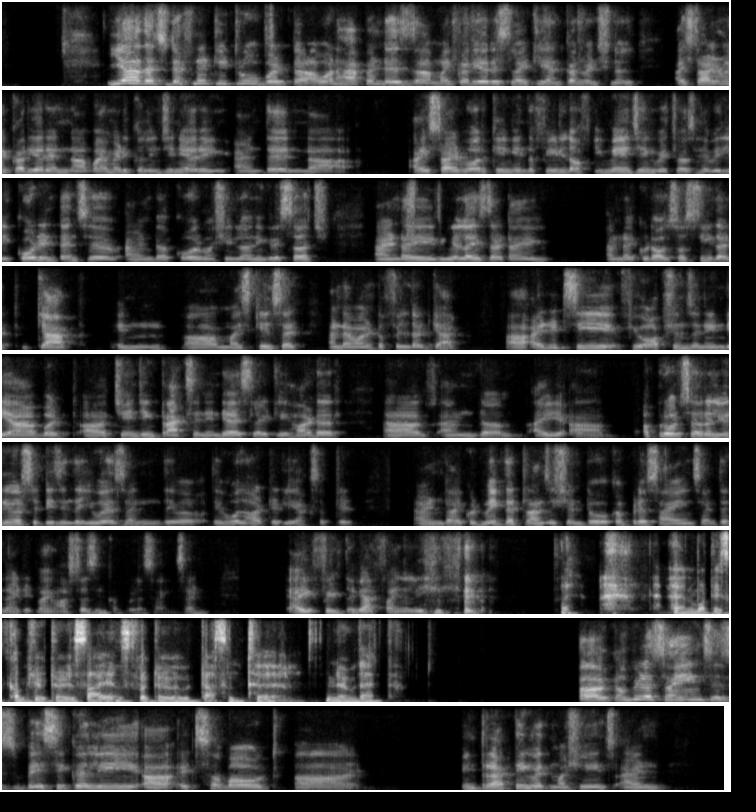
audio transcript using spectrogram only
Yeah, that's definitely true. But uh, what happened is uh, my career is slightly unconventional. I started my career in uh, biomedical engineering, and then uh, I started working in the field of imaging, which was heavily code intensive and uh, core machine learning research. And I realized that I and I could also see that gap in uh, my skill set, and I wanted to fill that gap. Uh, I did see a few options in India, but uh, changing tracks in India is slightly harder. Uh, and um, I uh, approached several universities in the US, and they were they wholeheartedly accepted. And I could make that transition to computer science, and then I did my master's in computer science, and I filled the gap finally. and what is computer science for those who doesn't uh, know that? Uh, computer science is basically uh, it's about uh, interacting with machines and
